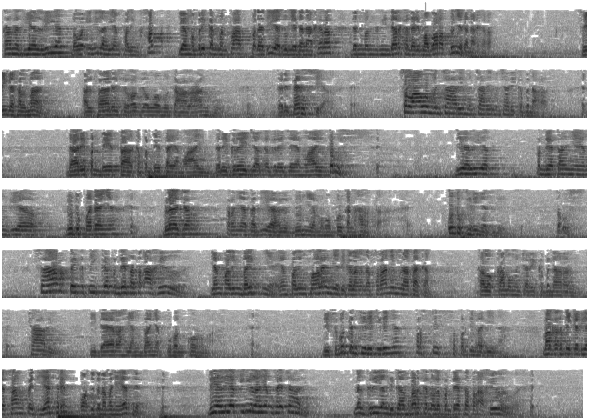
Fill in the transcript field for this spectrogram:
Karena dia lihat bahwa inilah yang paling hak yang memberikan manfaat pada dia dunia dan akhirat dan menghindarkan dari mabarat dunia dan akhirat. Sehingga Salman Al-Farisi radhiyallahu taala anhu dari Persia selalu mencari mencari mencari kebenaran dari pendeta ke pendeta yang lain dari gereja ke gereja yang lain terus dia lihat pendetanya yang dia duduk padanya belajar ternyata dia ahli dunia mengumpulkan harta untuk dirinya sendiri terus sampai ketika pendeta terakhir yang paling baiknya, yang paling solehnya di kalangan Nasrani mengatakan, kalau kamu mencari kebenaran, cari di daerah yang banyak pohon kurma. Disebutkan ciri-cirinya persis seperti Madinah. Maka ketika dia sampai di Yasrib, waktu itu namanya Yasrib, dia lihat inilah yang saya cari. Negeri yang digambarkan oleh pendeta terakhir.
